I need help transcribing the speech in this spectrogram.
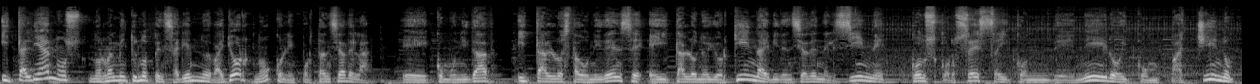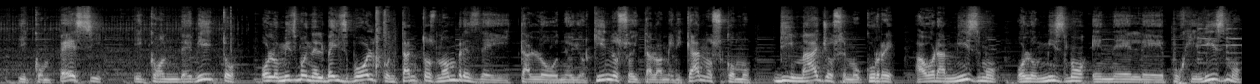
italianos, normalmente uno pensaría en Nueva York, ¿no? Con la importancia de la eh, comunidad italo-estadounidense e italo-neoyorquina, evidenciada en el cine, con Scorsese y con De Niro y con Pacino y con Pesci y con De Vito, o lo mismo en el béisbol con tantos nombres de italo-neoyorquinos o italoamericanos como Di Mayo se me ocurre ahora mismo, o lo mismo en el eh, pugilismo,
